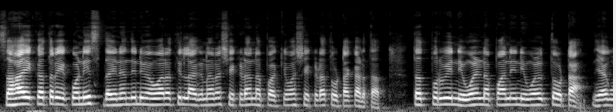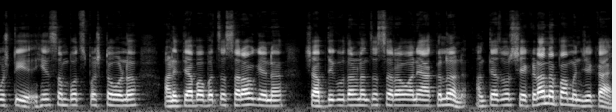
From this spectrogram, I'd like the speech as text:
सहा एकत्र एकोणीस दैनंदिन व्यवहारातील लागणारा शेकडा नफा किंवा शेकडा तोटा काढतात. तत्पूर्वी निव्वळ नफा आणि निव्वळ तोटा ह्या गोष्टी हे संबोध स्पष्ट होणं आणि त्याबाबतचा सराव घेणं शाब्दिक उदाहरणांचा सराव आणि आकलन आणि त्याचबरोबर शेकडा नफा म्हणजे काय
